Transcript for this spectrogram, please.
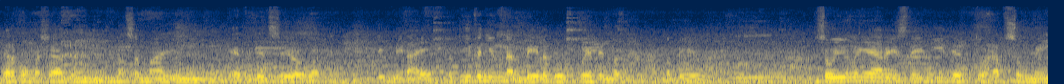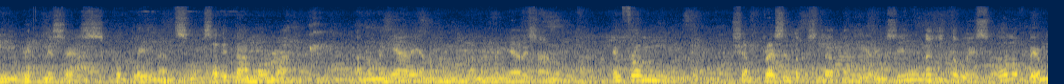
Pero kung masyadong masama yung evidence sa'yo or what, hindi na eh. But even yung non-bailable, pwede mag-bail. So yung nangyari is they needed to have so many witnesses, complainants, magsalita muna, anong nangyari, anong, anong nangyari sa ano. And from, siya present ako sa lahat ng hearings, yung nakita ko is all of them,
